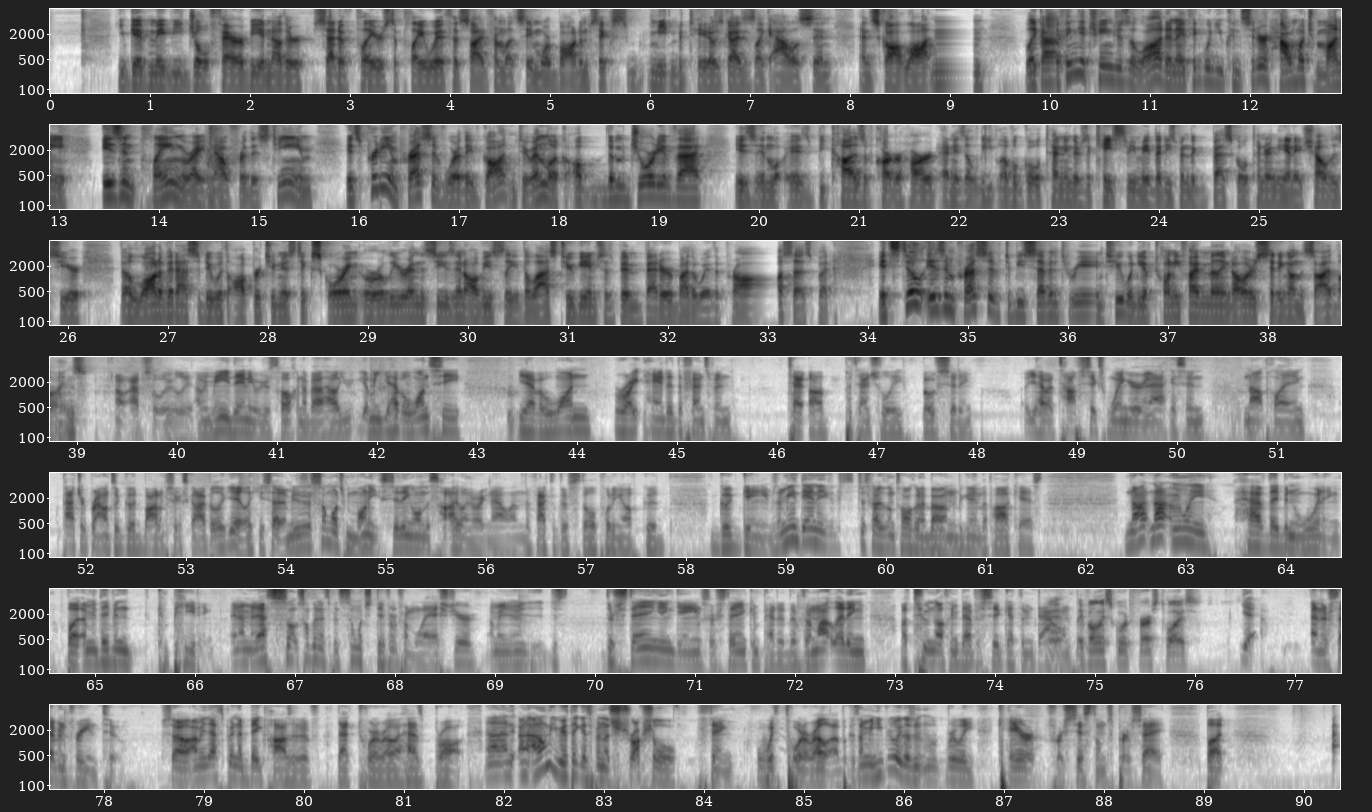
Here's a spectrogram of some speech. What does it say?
you give maybe Joel Farabee another set of players to play with, aside from let's say more bottom six meat and potatoes guys like Allison and Scott Laughton. Like I think it changes a lot, and I think when you consider how much money isn't playing right now for this team, it's pretty impressive where they've gotten to. And look, the majority of that is in is because of Carter Hart and his elite level goaltending. There's a case to be made that he's been the best goaltender in the NHL this year. A lot of it has to do with opportunistic scoring earlier in the season. Obviously, the last two games has been better by the way the process, but it still is impressive to be seven three and two when you have twenty five million dollars sitting on the sidelines. Oh, absolutely. I mean, me and Danny were just talking about how you. I mean, you have a one C you have a one right-handed defenseman, te- uh, potentially both sitting. You have a top six winger in Atkinson not playing. Patrick Brown's a good bottom six guy, but like yeah, like you said, I mean, there's just so much money sitting on this island right now, and the fact that they're still putting up good, good games. I mean, Danny just guys I'm talking about in the beginning of the podcast. Not not only have they been winning, but I mean they've been competing, and I mean that's so, something that's been so much different from last year. I mean, just they're staying in games. They're staying competitive. They're not letting a two nothing deficit get them down. Yeah, they've only scored first twice. Yeah, and they're seven three and two. So I mean that's been a big positive that Tortorella has brought, and I, I, don't even think it's been a structural thing with Tortorella because I mean he really doesn't really care for systems per se, but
